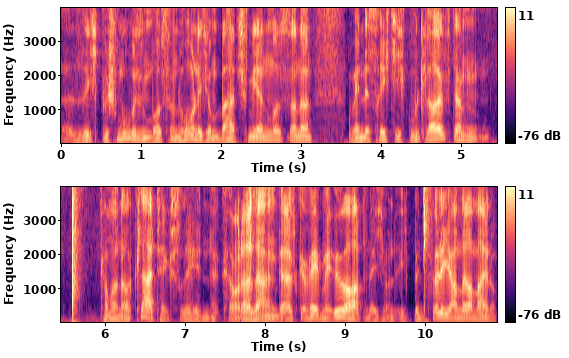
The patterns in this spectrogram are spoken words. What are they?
äh, sich beschmusen muss und Honig um Bart schmieren muss, sondern wenn es richtig gut läuft, dann kann man auch Klartext reden. Da kann man auch sagen, das gefällt mir überhaupt nicht und ich bin völlig anderer Meinung.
